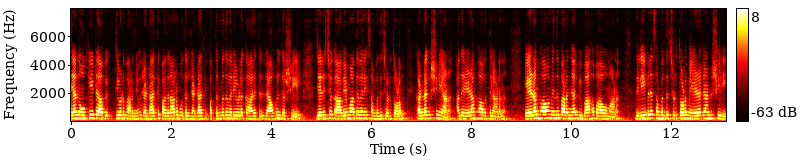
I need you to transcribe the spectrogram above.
ഞാൻ നോക്കിയിട്ട് ആ വ്യക്തിയോട് പറഞ്ഞു രണ്ടായിരത്തി പതിനാറ് മുതൽ രണ്ടായിരത്തി പത്തൊൻപത് വരെയുള്ള കാലത്തിൽ രാഹുൽ ദർശയിൽ ജനിച്ച കാവ്യമാധവനെ സംബന്ധിച്ചിടത്തോളം കണ്ടകശിനിയാണ്. അത് ഏഴാം ഭാവത്തിലാണെന്ന്. ഏഴാം ഭാവം എന്ന് പറഞ്ഞാൽ വിവാഹഭാവമാണ്. ദിലീപിനെ സംബന്ധിച്ചിടത്തോളം ഏഴരാണ്ട് ശനി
